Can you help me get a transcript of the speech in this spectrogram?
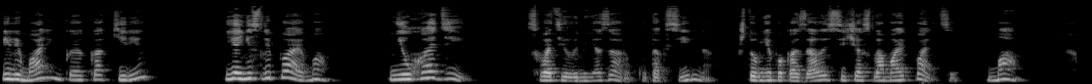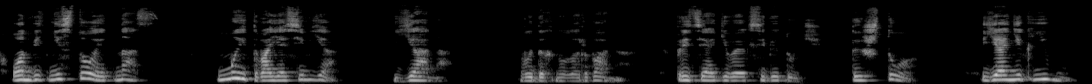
Или маленькая, как Кирилл? Я не слепая, мам. Не уходи. Схватила меня за руку так сильно, что мне показалось, сейчас ломает пальцы. Мам, он ведь не стоит нас. Мы твоя семья. Яна. Выдохнула рвано, притягивая к себе дочь. Ты что? Я не к нему.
